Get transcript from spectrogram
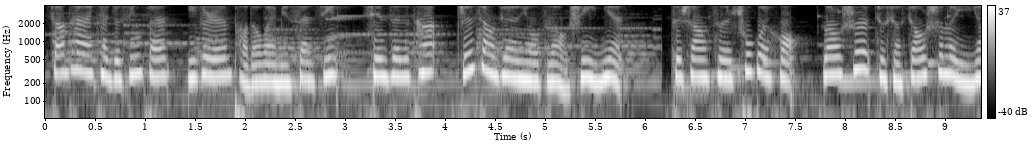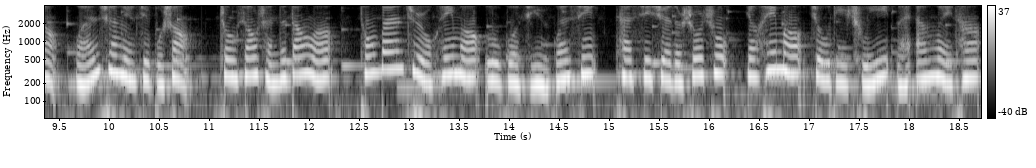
祥太看着心烦，一个人跑到外面散心。现在的他只想见柚子老师一面。自上次出轨后，老师就像消失了一样，完全联系不上。正消沉的当晚，同班巨乳黑毛路过给予关心，他戏谑地说出要黑毛就地处一来安慰他。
